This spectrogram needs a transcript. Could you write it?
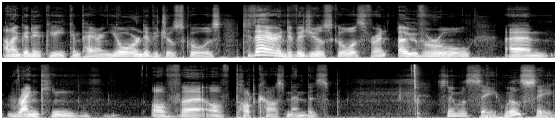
and I'm going to be comparing your individual scores to their individual scores for an overall um, ranking of, uh, of podcast members. So we'll see. We'll see.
